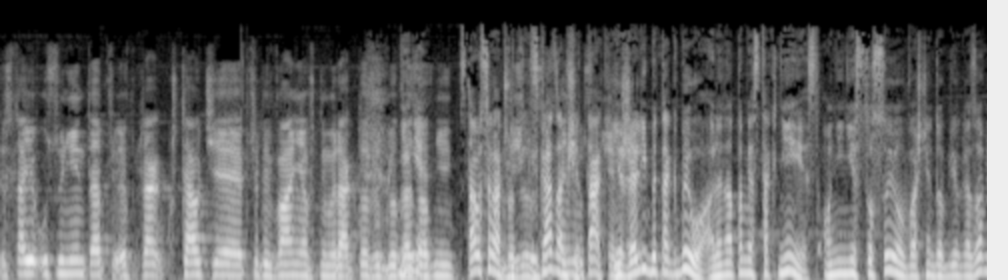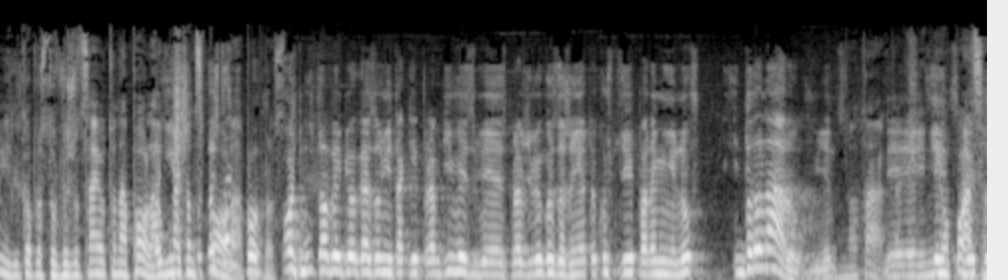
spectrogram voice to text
zostaje usunięta w kształcie przebywania w tym reaktorze Nie, biogazowni. nie. Stały słuchacz, zgadzam się, tak, jeżeli by tak było, ale natomiast tak nie jest. Oni nie stosują właśnie do biogazowni, tylko po prostu wyrzucają to na pola, No niszcząc właśnie, pola tak, po prostu. Koszt budowy biogazowni takiej prawdziwej, z, prawdziwego zdarzenia to kosztuje parę milionów dolarów, więc, No tak, tak się więc nie opłaca.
